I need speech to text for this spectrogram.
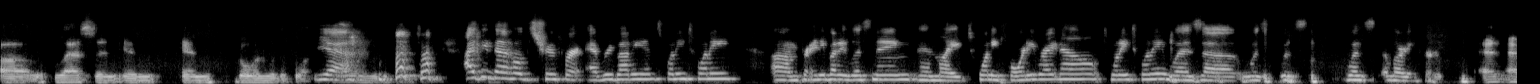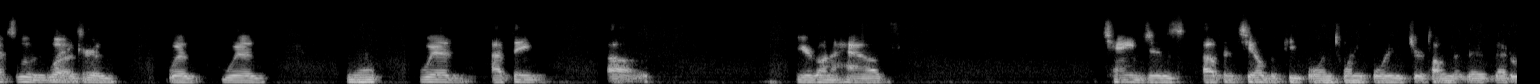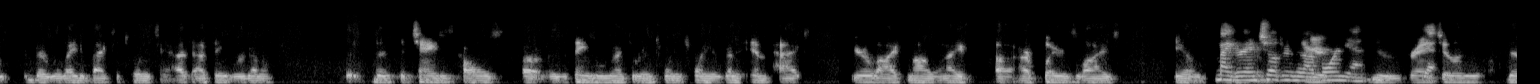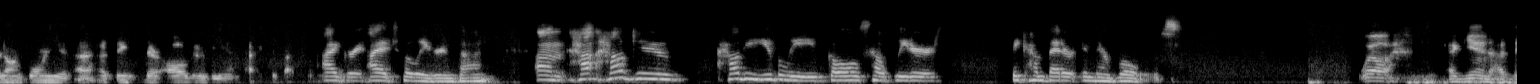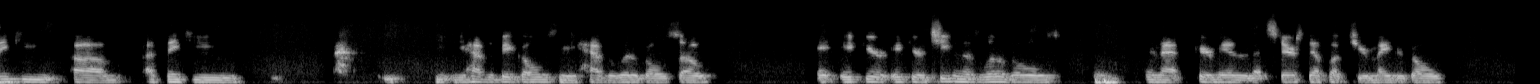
uh, lesson in in going with the flow. Yeah. The I think that holds true for everybody in 2020. Um, for anybody listening and like 2040 right now, 2020 was uh was was was a learning curve. It absolutely was with with with I think uh, you're going to have changes up until the people in 2040 that you're talking about that, that are that are related back to 2010. I, I think we're going to the, the changes caused uh, the things we went through in 2020 are going to impact your life, my life, uh, our players' lives. You know, my grandchildren that aren't born yet. Your grandchildren that aren't born yet. I, I think they're all going to be impacted by. I agree. I totally agree with that. Um, how how do how do you believe goals help leaders become better in their roles? Well, again, I think you, um, I think you, you have the big goals and you have the little goals. So if you're if you're achieving those little goals in that pyramid or that stair step up to your major goal,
